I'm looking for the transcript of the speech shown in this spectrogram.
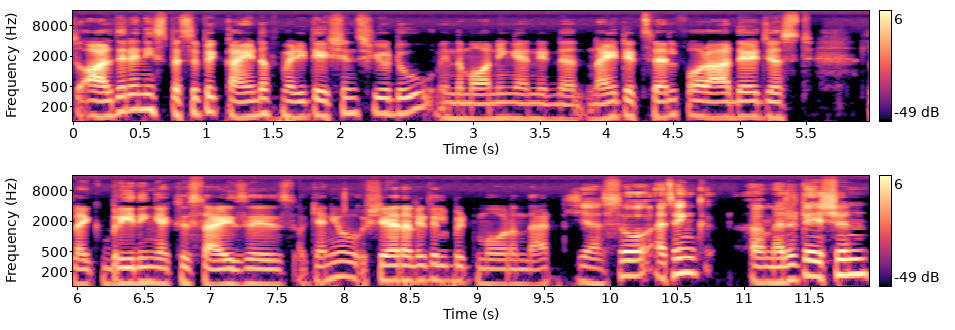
so are there any specific kind of meditations you do in the morning and in the night itself, or are they just like breathing exercises? Can you share a little bit more on that? Yeah, so I think uh, meditation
